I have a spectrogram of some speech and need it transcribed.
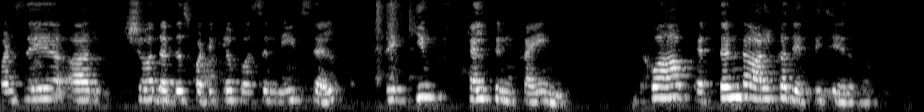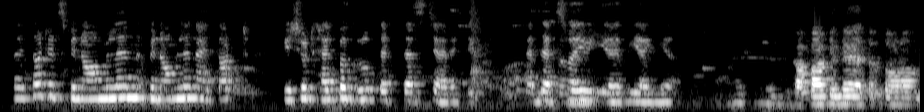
once they are sure that this particular person needs help give help in kind അപ്പോൾ ആ എത്തേണ്ട ആൾക്ക് അത് എത്തിച്ചേരുന്നു. So I thought it's phenomenal phenomenal I thought we should help a group that does charity that's why we are here കഫാക്കിന്റെ എത്രത്തോളം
